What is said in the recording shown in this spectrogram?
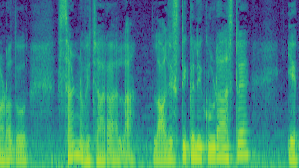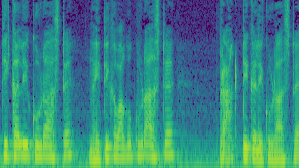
ಮಾಡೋದು ಸಣ್ಣ ವಿಚಾರ ಅಲ್ಲ. ಲಾಜಿಸ್ಟಿಕಲಿ ಕೂಡ ಅಷ್ಟೇ ಎಥಿಕಲಿ ಕೂಡ ಅಷ್ಟೇ, ನೈತಿಕವಾಗೂ ಕೂಡ ಅಷ್ಟೇ ಪ್ರಾಕ್ಟಿಕಲಿ ಕೂಡ ಅಷ್ಟೇ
